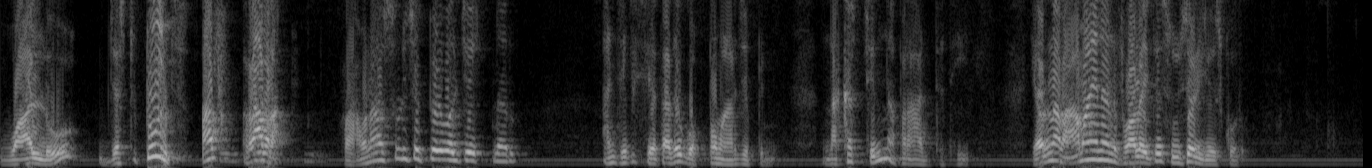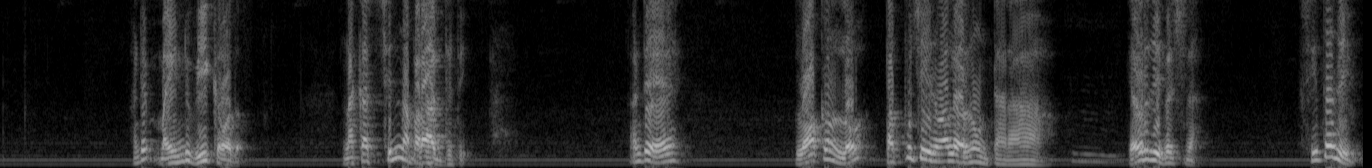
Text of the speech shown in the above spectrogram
వాళ్ళు జస్ట్ టూల్స్ ఆఫ్ రావణ. రావణాసుడు చెప్పాడు వాళ్ళు చేస్తున్నారు. అని చెప్పి సీతాదేవి గొప్ప మాట చెప్పింది. నకశ్చిన్ అపరాధ్యతి. ఎవరన్నా రామాయణాన్ని ఫాలో అయితే సూసైడ్ చేసుకోరు. అంటే మైండ్ వీక్ అవ్వదు. నకశ్చిన్న పరాధ్యతి అంటే లోకంలో తప్పు చేయని వాళ్ళు ఎవరైనా ఉంటారా? ఎవరిది ప్రశ్న? సీతాదేవి.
